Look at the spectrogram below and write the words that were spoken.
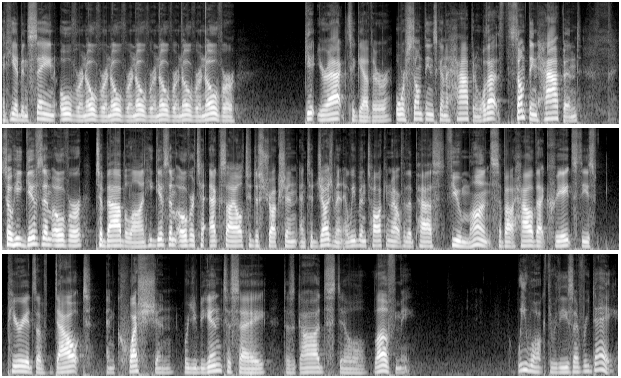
And he had been saying over and over and over and over and over and over and over, get your act together or something's going to happen. Well, that something happened. So he gives them over to Babylon. He gives them over to exile, to destruction, and to judgment. And we've been talking about for the past few months about how that creates these periods of doubt and question where you begin to say, Does God still love me? We walk through these every day.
